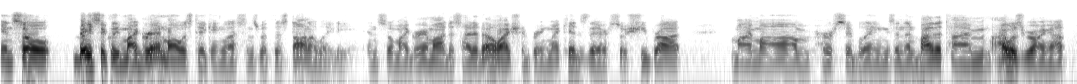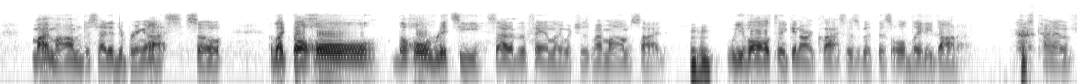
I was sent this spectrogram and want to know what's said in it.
and so basically, my grandma was taking lessons with this Donna lady. And so my grandma decided, oh, I should bring my kids there. So she brought my mom, her siblings. And then by the time I was growing up, my mom decided to bring us. So like the whole the whole ritzy side of the family, which is my mom's side, mm-hmm. we've all taken art classes with this old lady Donna. It's kind of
